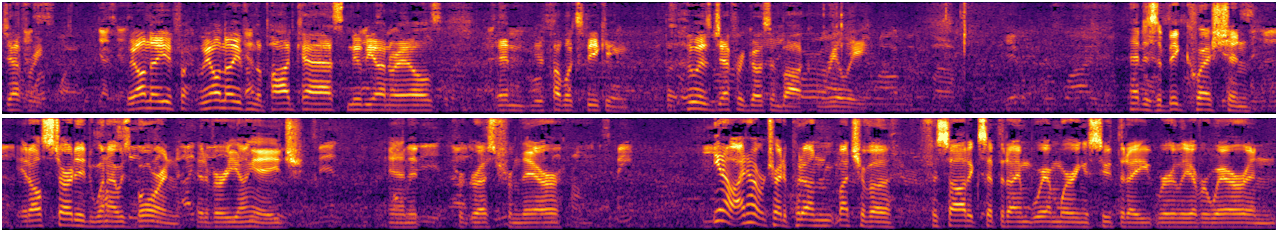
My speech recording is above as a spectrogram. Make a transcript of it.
Geoffrey, we all know you. From, we all know you from the podcast, Nuby on Rails, and your public speaking. But who is Geoffrey Grosenbach really? That is a big question. It all started when I was born at a very young age, and it progressed from there. You know, I don't try to put on much of a facade except that I'm, I'm wearing a suit that I rarely ever wear and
